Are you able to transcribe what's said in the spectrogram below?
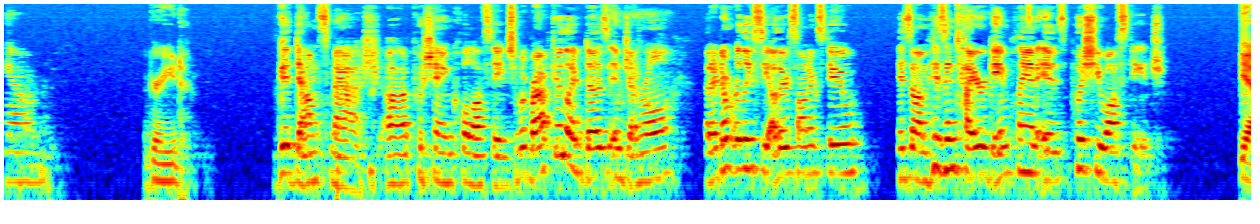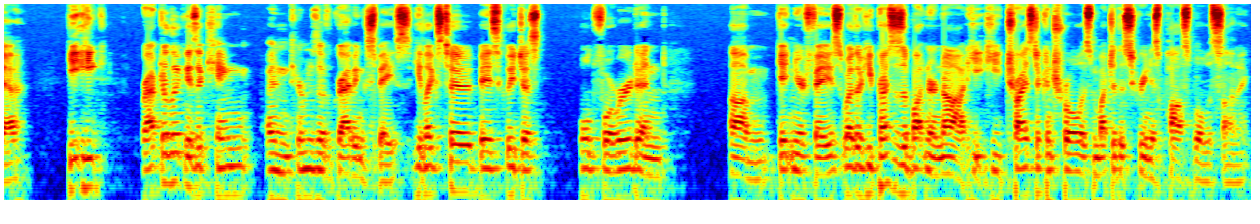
Ganondorf. Um, Agreed. good down smash, uh, pushing Cole off stage. So what Raptorlec does in general that I don't really see other Sonics do is um his entire game plan is push you off stage. Yeah. He he Raptorlec is a king in terms of grabbing space. He likes to basically just hold forward and um, get in your face. Whether he presses a button or not, he, he tries to control as much of the screen as possible with Sonic.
